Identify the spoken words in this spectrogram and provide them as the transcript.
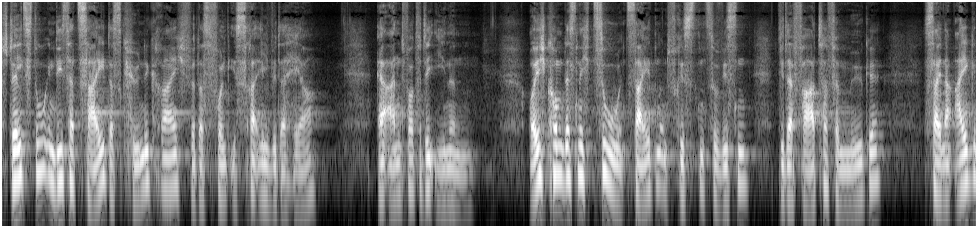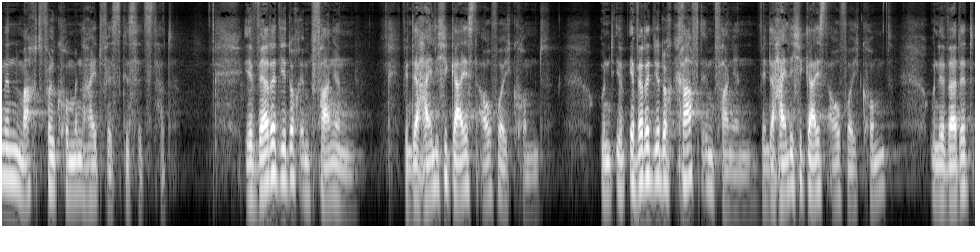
stellst du in dieser Zeit das Königreich für das Volk Israel wieder her? Er antwortete ihnen, euch kommt es nicht zu, Zeiten und Fristen zu wissen, die der Vater vermöge, seiner eigenen Machtvollkommenheit festgesetzt hat. Ihr werdet jedoch empfangen, wenn der Heilige Geist auf euch kommt. Und ihr, ihr, werdet jedoch Kraft empfangen, wenn der Heilige Geist auf euch kommt. Und ihr werdet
